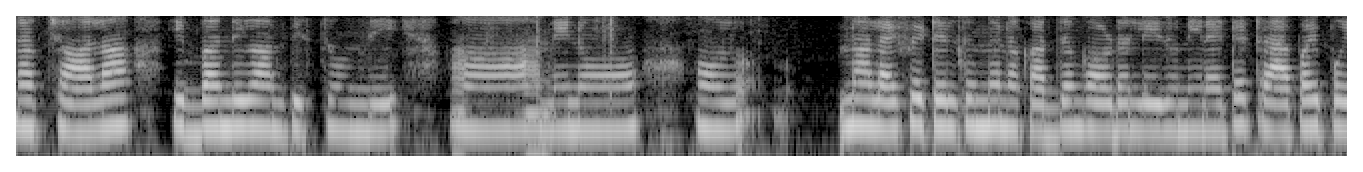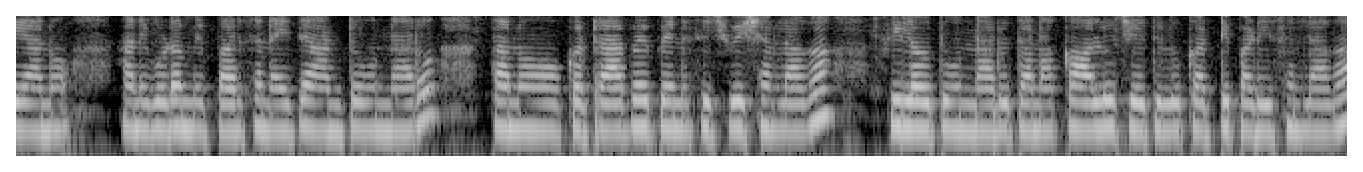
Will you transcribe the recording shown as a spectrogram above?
నాకు చాలా ఇబ్బందిగా అనిపిస్తుంది. నేను నా లైఫ్ ఎటు వెళ్తుందో నాకు అర్థం కావడం లేదు. నేనైతే ట్రాప్ అయిపోయాను అని కూడా మీ పర్సన్ అయితే అంటూ ఉన్నారు. తను ఒక ట్రాప్ అయిపోయిన సిచ్యువేషన్ లాగా ఫీల్ అవుతూ ఉన్నారు. తన కాళ్ళు చేతులు కట్టి పడేసిన లాగా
